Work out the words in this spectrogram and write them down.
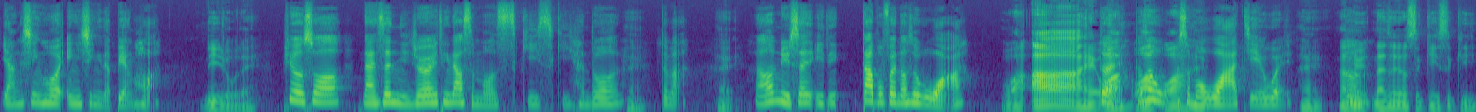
阳性或阴性的变化。例如嘞，譬如说，男生你就会听到什么 ski ski 很多，对吧？嘿，然后女生一定大部分都是娃，娃啊，嘿，对娃，都是什么娃结尾嘿，那女嗯。男生就 ski ski，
